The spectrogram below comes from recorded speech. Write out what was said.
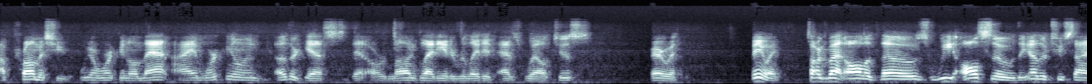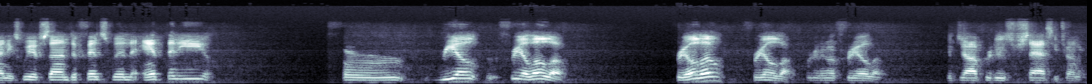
I promise you, we are working on that. I am working on other guests that are non-gladiator related as well. Just bear with me. Anyway, talked about all of those. We also, the other two signings, we have signed defenseman Anthony for Rio Friololo. Friolo? Friolo. We're going to go Friolo. Good job, producer Sassy, trying to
